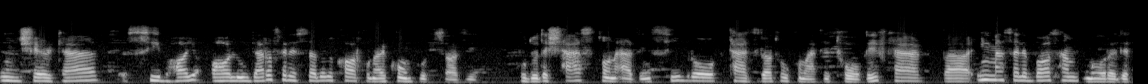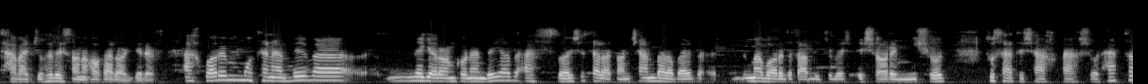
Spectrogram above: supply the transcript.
این شرکت سیب های آلوده رو فرستاده به کارخونه های کمپوت سازی حدود 60 تن از این سیب رو تذیرات حکومتی توقیف کرد و این مسئله باز هم مورد توجه رسانه ها قرار گرفت. اخبار متنوع و نگران کننده از افزایش سرطان. چند برابر موارد قبلی که بهش اشاره می‌شد تو سطح شهر پخش شد. حتی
